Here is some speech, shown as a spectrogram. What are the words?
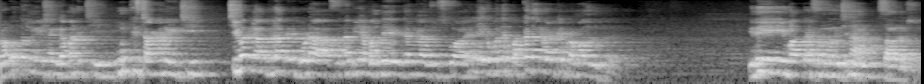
ప్రభుత్వం ఈ విషయం గమనించి పూర్తి స్టాక్ను ఇచ్చి చివరి లబ్ధిదారులకు కూడా సన్నబియ్యం అందే విధంగా చూసుకోవాలి. లేకపోతే పక్కదారి పట్టే ప్రమాదం ఉంటుంది. ఇది ఈ వార్తకు సంబంధించిన సారాంశం.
